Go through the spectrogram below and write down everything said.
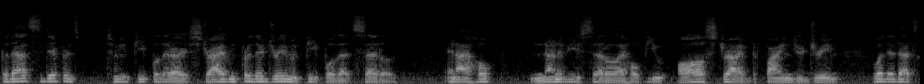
But that's the difference between people that are striving for their dream and people that settled. And I hope none of you settle. I hope you all strive to find your dream, whether that's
